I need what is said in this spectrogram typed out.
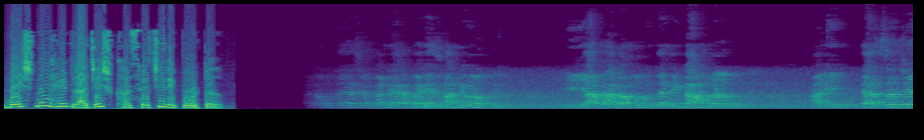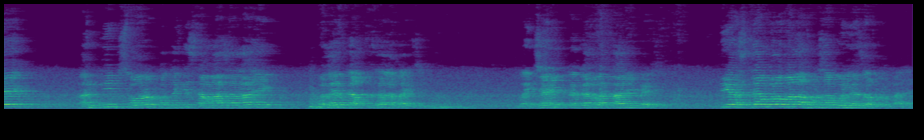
नॅशनल हेड राजेश खसेची रिपोर्ट. या भागामधून त्यांनी काम करत होते. आणि त्याचं जे अंतिम स्वरूप होतं की समाजाला एक वलय प्राप्त झाला पाहिजे. वैचारिक प्रकल्पात आली पाहिजे. ती असल्यामुळे मला पुढचा बोलण्याचा प्रकार आहे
